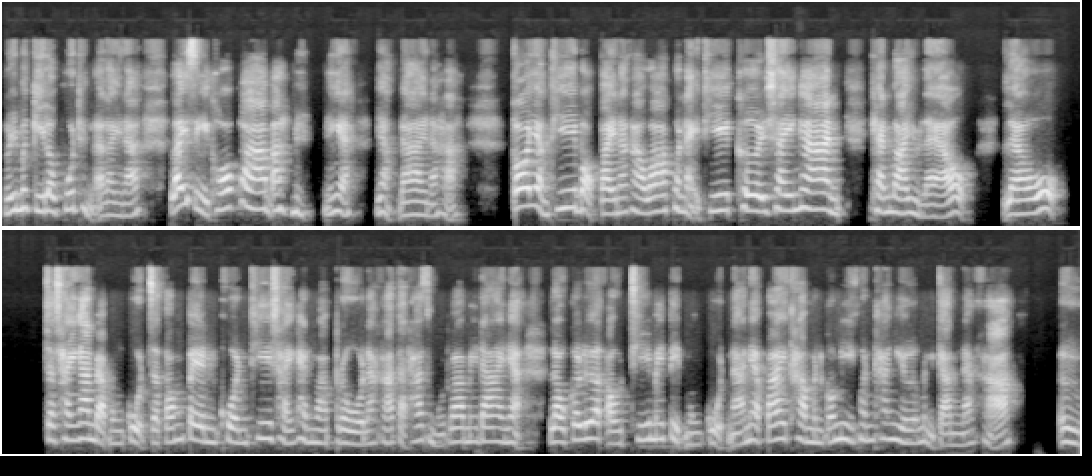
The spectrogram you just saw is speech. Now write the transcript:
เฮ้ยเมื่อกี้เราพูดถึงอะไรนะ ไล่สีข้อความอะนี่นี่ไงอยากได้นะคะ ก็อย่างที่บอกไปนะคะว่าคนไหนที่เคยใช้งานแคนวาอยู่แล้ว แล้วจะใช้งานแบบมงกุฎจะต้องเป็นคนที่ใช้แคนวาโปรนะคะ แต่ถ้าสมมุติว่าไม่ได้เนี่ย เราก็เลือกเอาที่ไม่ติดมงกุฎนะเนี่ย ป้ายคำมันก็มีค่อนข้างเยอะเหมือนกันนะคะ เออ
